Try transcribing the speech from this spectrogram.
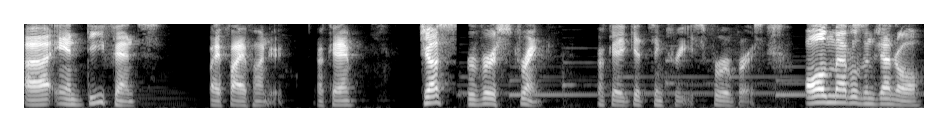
uh, and defense by 500. Okay, just reverse strength. Okay, it gets increased for reverse. All metals in general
